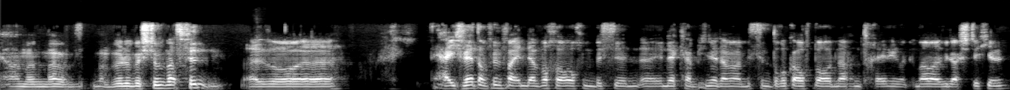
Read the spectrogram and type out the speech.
ja, man, man, man würde bestimmt was finden. Also, äh, ja, ich werde auf jeden Fall in der Woche auch ein bisschen äh, in der Kabine da mal ein bisschen Druck aufbauen nach dem Training und immer mal wieder sticheln.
